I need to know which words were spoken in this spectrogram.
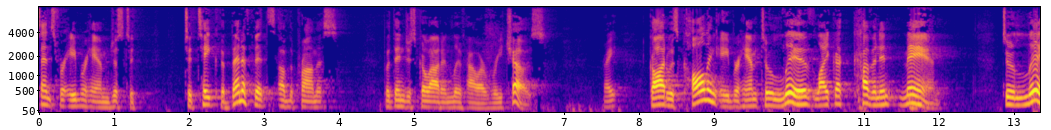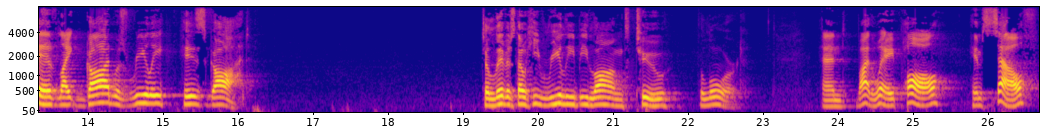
sense for Abraham just to, to take the benefits of the promise, but then just go out and live however he chose. Right? God was calling Abraham to live like a covenant man, to live like God was really his God, to live as though he really belonged to the Lord. And by the way, Paul himself,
